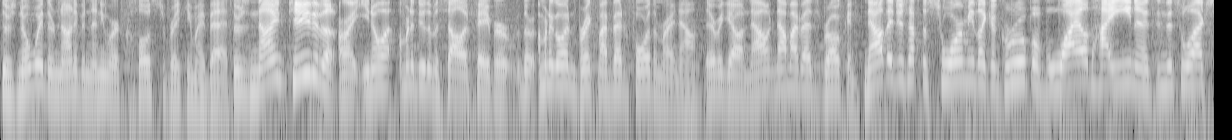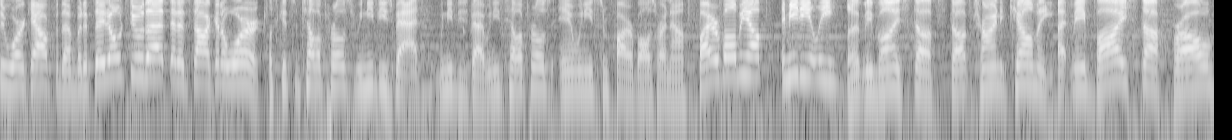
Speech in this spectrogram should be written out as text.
There's no way they're not even anywhere close to breaking my bed. There's 19 of them. All right, you know what? I'm going to do them a solid favor. I'm going to go ahead and break my bed for them right now. There we go. Now, now my bed's broken. Now they just have to swarm me like a group of wild hyenas, and this will actually work out for them. But if they don't do that, then it's not going to work. Let's get some telepearls. We need these bad. We need these bad. We need telepearls, and we need some fireballs right now. Fireball me up immediately. Let me buy stuff. Stop trying to kill me. Let me buy stuff, bro.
